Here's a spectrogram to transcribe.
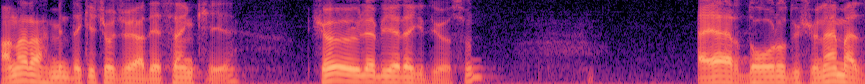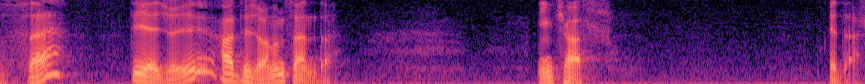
Ana rahmindeki çocuğa desen ki şöyle bir yere gidiyorsun. Eğer doğru düşünemezse diyeceği hadi canım sende. İnkar eder.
